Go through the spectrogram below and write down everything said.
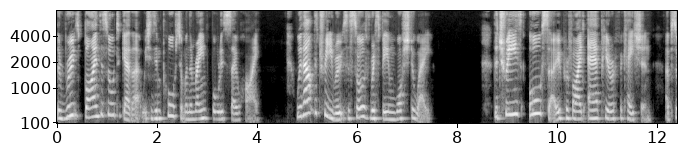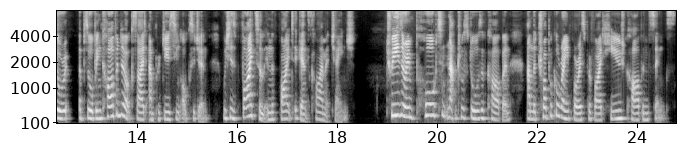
The roots bind the soil together, which is important when the rainfall is so high. Without the tree roots, the soils risk being washed away. The trees also provide air purification, absor- absorbing carbon dioxide and producing oxygen, which is vital in the fight against climate change. Trees are important natural stores of carbon, and the tropical rainforests provide huge carbon sinks.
